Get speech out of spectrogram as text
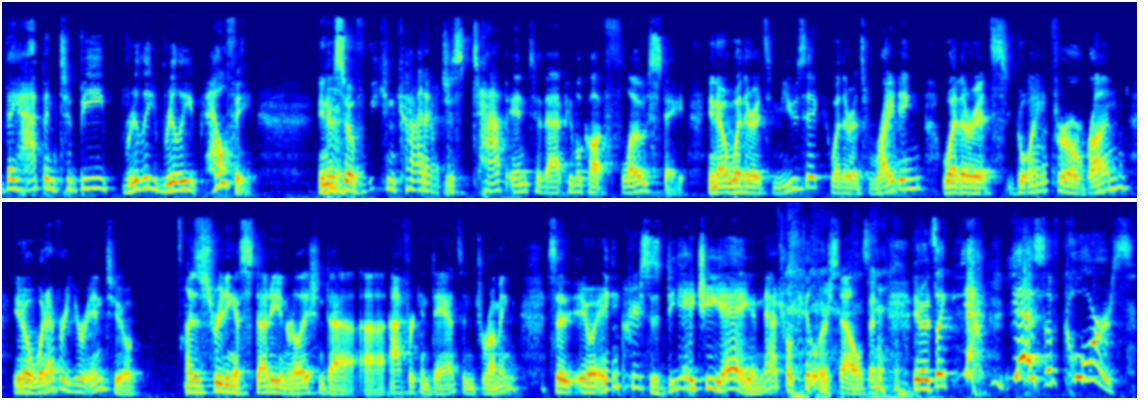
they happen to be really, really healthy. You know, hmm. so if we can kind of just tap into that, people call it flow state, you know, whether it's music, whether it's writing, whether it's going for a run, you know, whatever you're into, I was just reading a study in relation to uh, African dance and drumming. So, you know, it increases DHEA and natural killer cells. And, you know, it's like, yeah, yes, of course.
